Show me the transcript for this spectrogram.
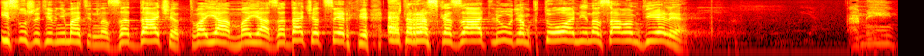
И слушайте внимательно, задача твоя, моя, задача церкви – это рассказать людям, кто они на самом деле. Аминь.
